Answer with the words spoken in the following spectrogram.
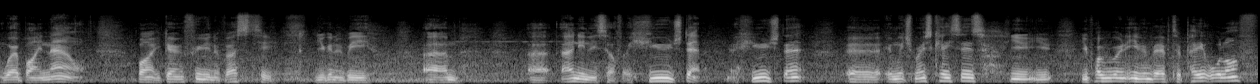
whereby now, by going through university, you're going to be um, uh, earning yourself a huge debt, a huge debt, uh, in which most cases you, you, you probably won't even be able to pay it all off.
